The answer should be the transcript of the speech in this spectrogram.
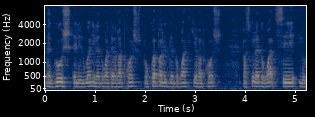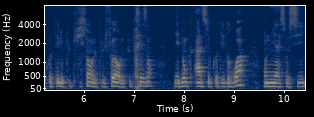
la gauche, elle éloigne et la droite, elle rapproche. Pourquoi parler de la droite qui rapproche? Parce que la droite, c'est le côté le plus puissant, le plus fort, le plus présent. Et donc, à ce côté droit, on y associe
